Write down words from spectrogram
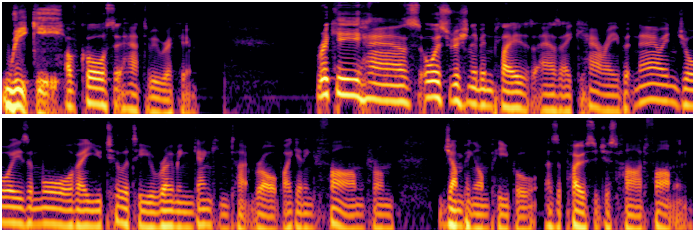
Riki. Of course, it had to be Riki. Riki has always traditionally been played as a carry, but now enjoys a more of a utility roaming ganking type role by getting farm from jumping on people as opposed to just hard farming.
